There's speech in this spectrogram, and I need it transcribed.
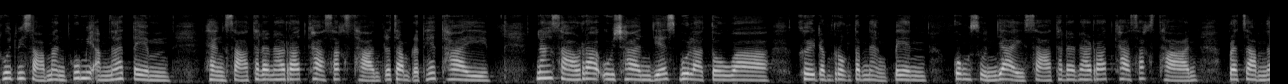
ทูตวิสามันผู้มีอำนาจเต็ม แห่งสาธารณรัฐคาซัคสถานประจำประเทศไทย นางสาวราอูชันเยสบูลาโตวา เคยดำรงตำแหน่งเป็นกงสุลใหญ่สาธารณรัฐคาซัคสถาน ประจำน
